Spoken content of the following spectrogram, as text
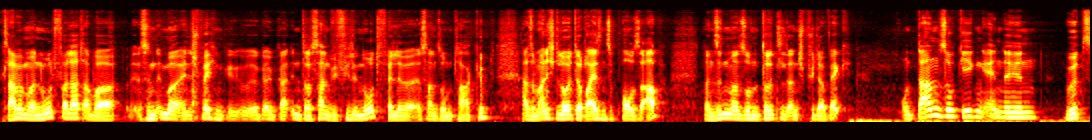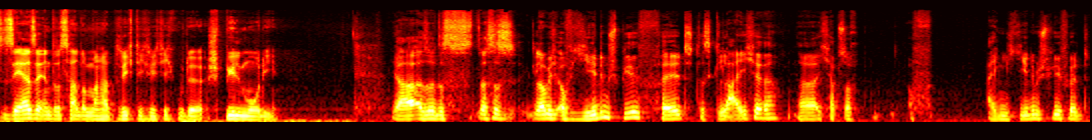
Klar, wenn man Notfall hat, aber es sind immer entsprechend äh, äh, interessant, wie viele Notfälle es an so einem Tag gibt. Also manche Leute reisen zur Pause ab, dann sind mal so ein Drittel an Spieler weg. Und dann so gegen Ende hin wird es sehr, sehr interessant und man hat richtig, richtig gute Spielmodi. Ja, also das, das ist, glaube ich, auf jedem Spielfeld das Gleiche. Äh, ich habe es auch auf eigentlich jedem Spielfeld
